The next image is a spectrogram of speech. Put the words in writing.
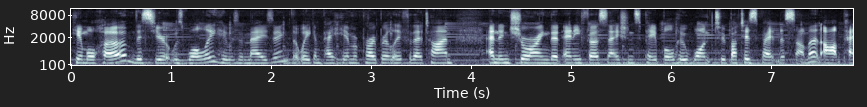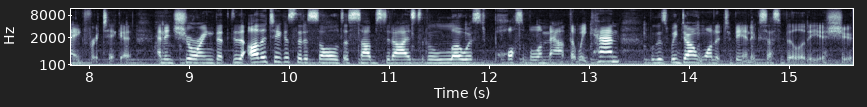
him or her. This year it was Wally, he was amazing, that we can pay him appropriately for their time and ensuring that any First Nations people who want to participate in the summit aren't paying for a ticket and ensuring that the other tickets that are sold are subsidised to the lowest possible amount that we can because we don't want it to be an accessibility issue.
